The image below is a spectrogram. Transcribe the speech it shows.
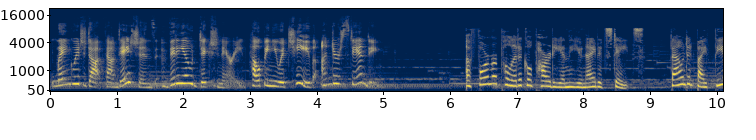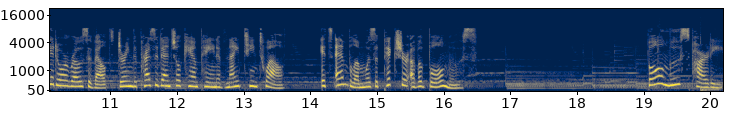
Language.Foundation's Video Dictionary, helping you achieve understanding. A former political party in the United States, founded by Theodore Roosevelt during the presidential campaign of 1912, its emblem was a picture of a bull moose. Bull Moose Party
